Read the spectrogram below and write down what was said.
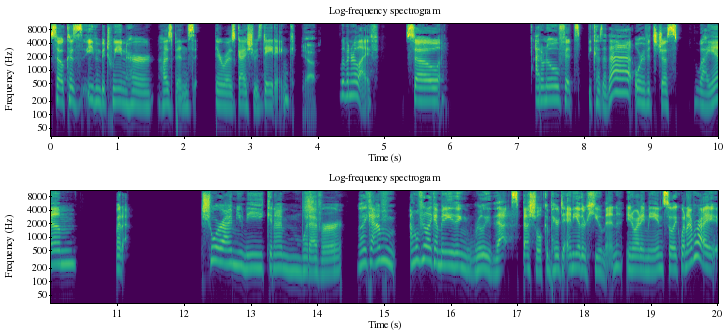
so, cause even between her husbands, there was guys she was dating. Yeah. Living her life. So I don't know if it's because of that or if it's just who I am, but sure, I'm unique and I'm whatever. Like I'm, I don't feel like I'm anything really that special compared to any other human. You know what I mean? So like whenever I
